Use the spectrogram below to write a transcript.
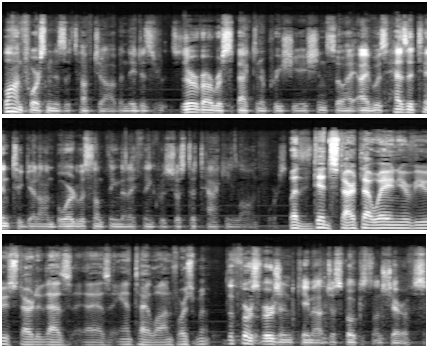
law enforcement is a tough job, and they deserve our respect and appreciation. So I, I was hesitant to get on board with something that I think was just attacking law enforcement. But it did start that way in your view. Started as as anti law enforcement. The first version came out just focused on sheriffs.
